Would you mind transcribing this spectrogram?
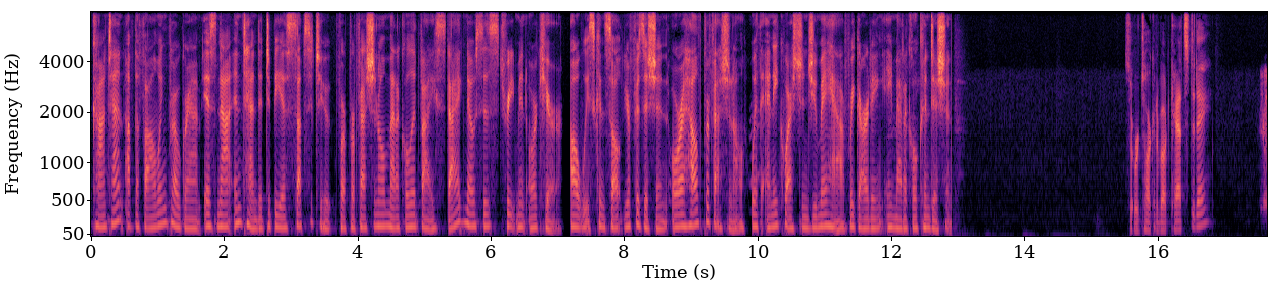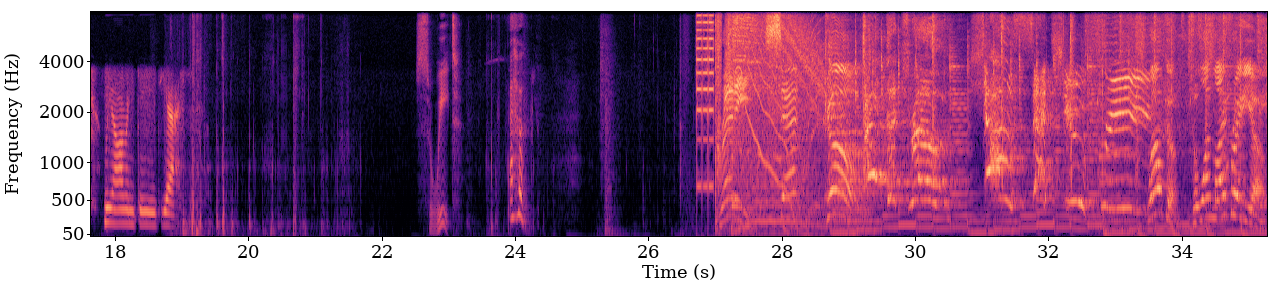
content of the following program is not intended to be a substitute for professional medical advice, diagnosis, treatment, or cure. Always consult your physician or a health professional with any questions you may have regarding a medical condition. So we're talking about cats today? We are indeed, yes. Sweet. Oh, Ready, set, go! The truth shall set you free. Welcome to One Life Radio.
